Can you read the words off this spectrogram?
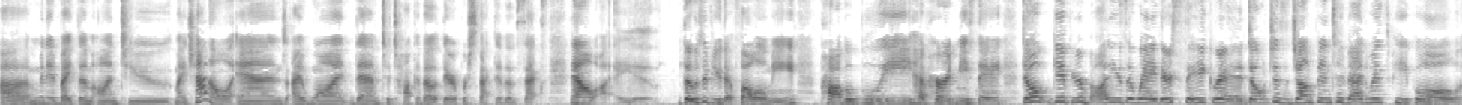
Uh, I'm going to invite them onto my channel and I want them to talk about their perspective of sex. Now, I, those of you that follow me probably have heard me say, don't give your bodies away. They're sacred. Don't just jump into bed with people.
